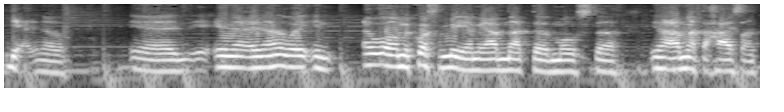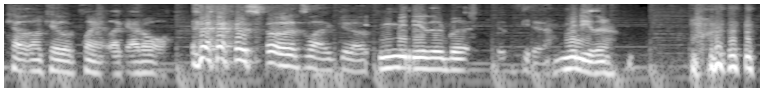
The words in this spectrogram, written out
Yeah, you know, and in another way, in well, I of course, for me, I mean, I'm not the most, uh, you know, I'm not the highest on Cal- on Caleb Plant like at all. so it's like, you know, Me neither, but yeah, me neither. but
